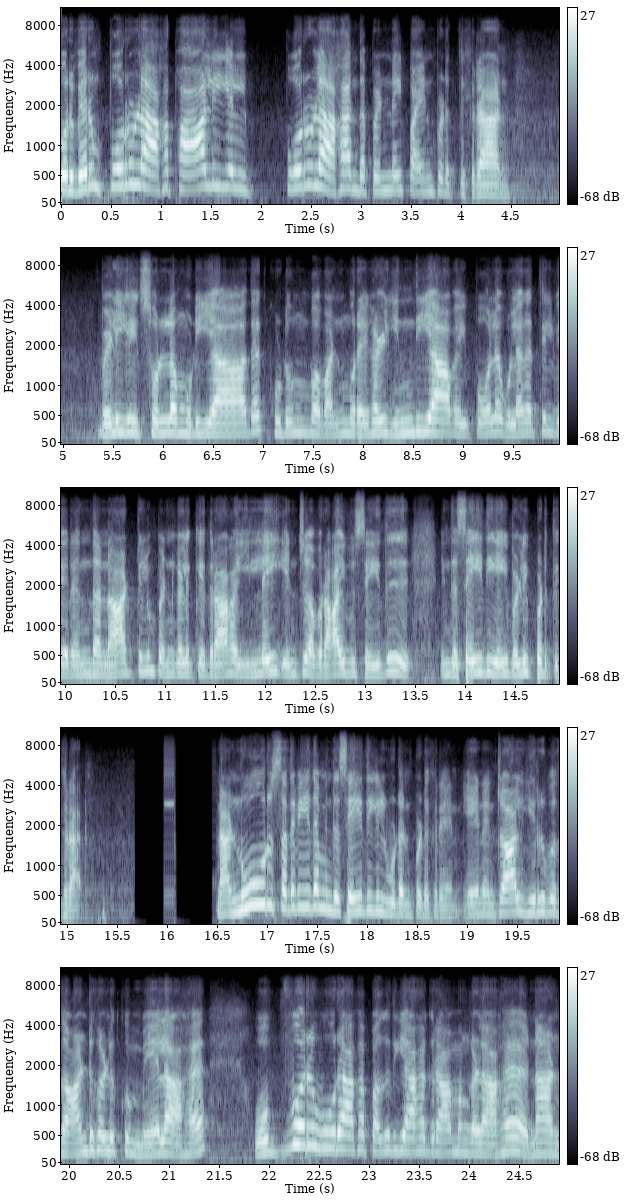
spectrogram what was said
ஒரு வெறும் பொருளாக பாலியல் பொருளாக அந்த பெண்ணை பயன்படுத்துகிறான். வெளியில் சொல்ல முடியாத குடும்ப வன்முறைகள் இந்தியாவை போல உலகத்தில் வேறு எந்த நாட்டிலும் பெண்களுக்கு எதிராக இல்லை என்று அவர் ஆய்வு செய்து இந்த செய்தியை வெளிப்படுத்துகிறார். நான் நூறு சதவீதம் இந்த செய்தியில் உடன்படுகிறேன். ஏனென்றால் இருபது ஆண்டுகளுக்கும் மேலாக ஒவ்வொரு ஊராக பகுதியாக கிராமங்களாக நான்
